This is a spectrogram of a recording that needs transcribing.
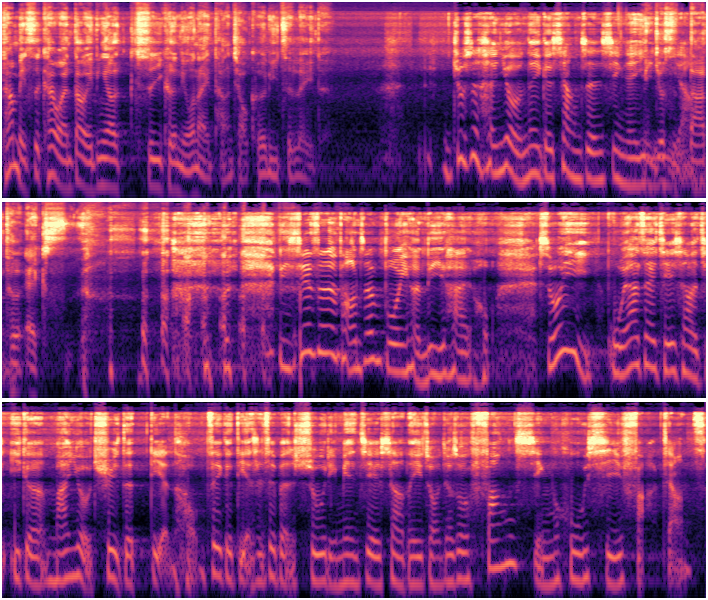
他每次开完刀一定要吃一颗牛奶糖、巧克力之类的，就是很有那个象征性的意义。你就是 Doctor X。李先生的旁征博引很厉害哦，所以我要再介绍一个蛮有趣的点哦。这个点是这本书里面介绍的一种叫做方形呼吸法，这样子。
